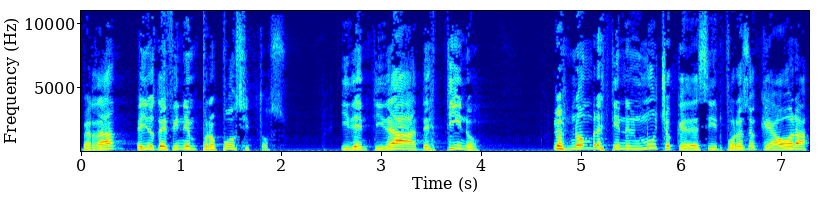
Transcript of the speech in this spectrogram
¿Verdad? Ellos definen propósitos, identidad, destino. Los nombres tienen mucho que decir, por eso que ahora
